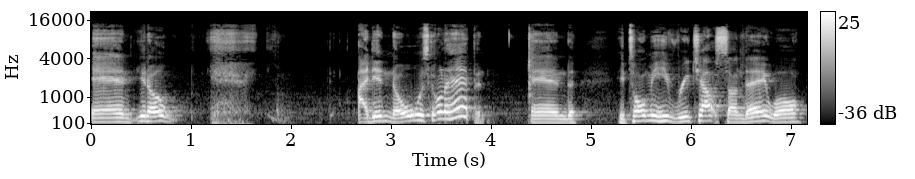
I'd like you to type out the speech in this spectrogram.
And, you know, I didn't know what was going to happen. And he told me he'd reach out Sunday. Well,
